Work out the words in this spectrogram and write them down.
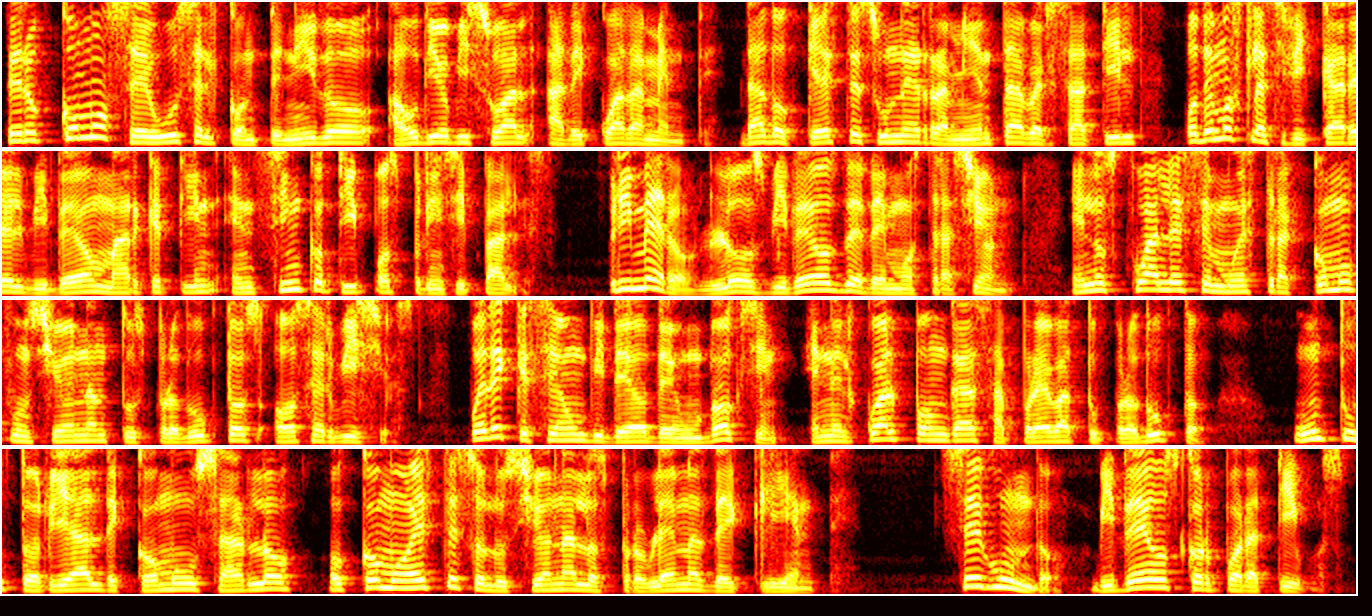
Pero ¿cómo se usa el contenido audiovisual adecuadamente? Dado que esta es una herramienta versátil, podemos clasificar el video marketing en cinco tipos principales. Primero, los videos de demostración, en los cuales se muestra cómo funcionan tus productos o servicios. Puede que sea un video de unboxing, en el cual pongas a prueba tu producto, un tutorial de cómo usarlo o cómo éste soluciona los problemas del cliente. Segundo, videos corporativos.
